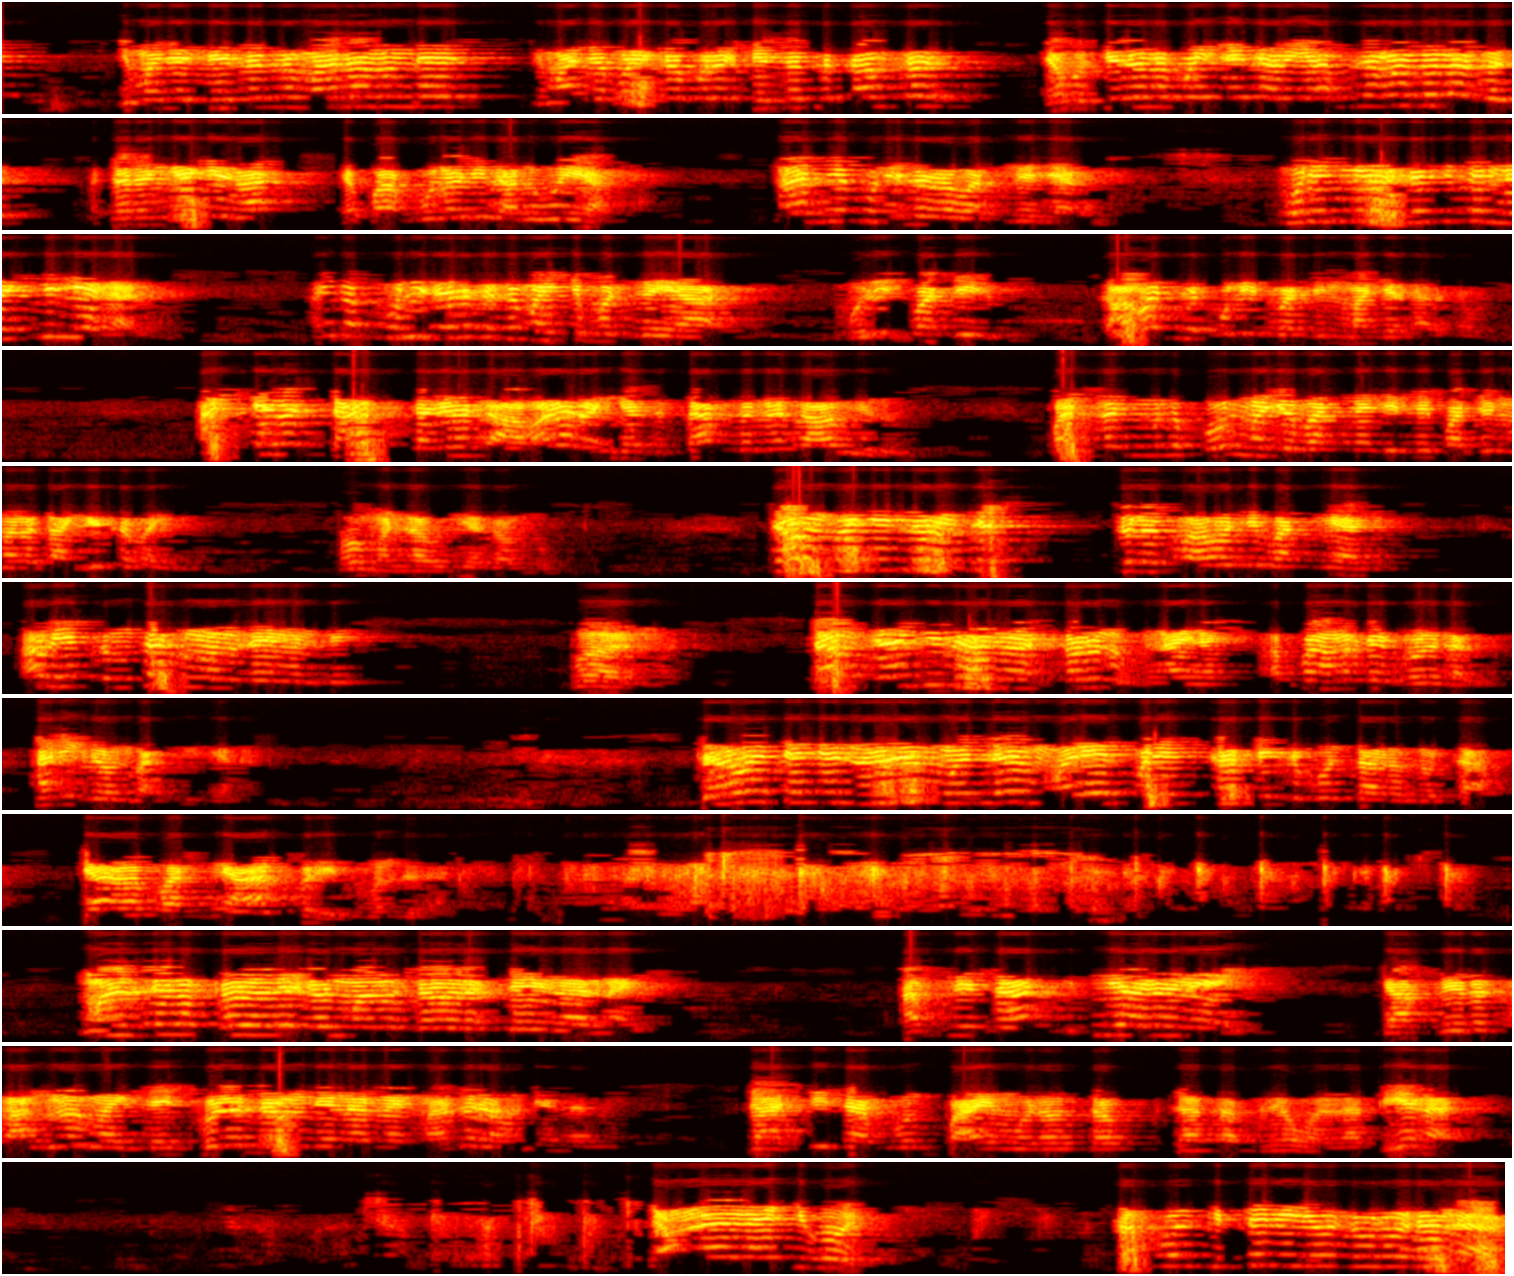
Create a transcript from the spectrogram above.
की माझ्या शेतातलं माल आणून दे. की माझ्या पैसा परत शेतातलं काम कर. या वकिलाला पैसे द्या हे आपल्या मागं लागत आता रंगाचे ना या बापूला बी घालवूया? माझे कुणी जरा वाचलेल्या कोणी असेल तिथे नक्कीच येणार आणि त्या पोलिसाला कसं माहिती पडतं या? पोलीस पाटील. गावातले पोलीस पाटील माझ्यासारखं होते. आणि त्याला ताप सगळ्या गावाला रंगाचं ताप सगळं गाव गेलो पाटलाजी म्हणजे कोण माझ्या बातम्या देते पाटील मला सांगितलं पाहिजे हो म्हणला उद्या जाऊन नको. जाऊन बघितलं म्हणजे चुलत भावाची बातमी आली. अहो हे तुमचाच माणूस आहे म्हणते. बर जाऊन काय की झालं? करू नको. नाही नाही. आपण आम्हाला काही थोडं लागलं आणि जाऊन बातमी द्या जेव्हा त्याच्या नरम मधल्या मरेपर्यंत खाते चुकून चालत होता त्या बातम्या आजपर्यंत बंद झाल्या. माणसाला कळलं पण माणूस रस्ता येणार नाही? आपली जात किती आलं नाही? की आपल्याला चांगलं माहीत आहे पुढे जाऊन देणार नाही मागं राहून देणार नाही. जातीत आपण पाय मोडवता जात आपल्या वळणात येणार. जमणार नाही ती गोष्ट. आपण किती दिवस सोडू राहणार?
